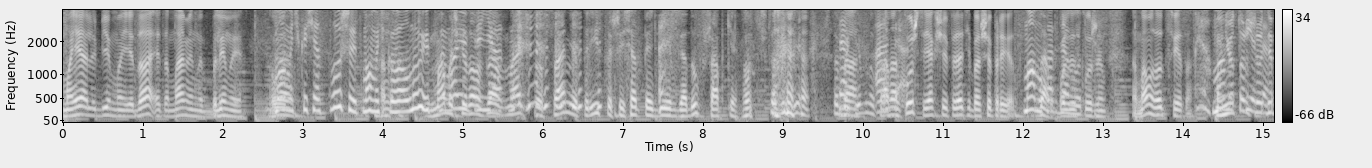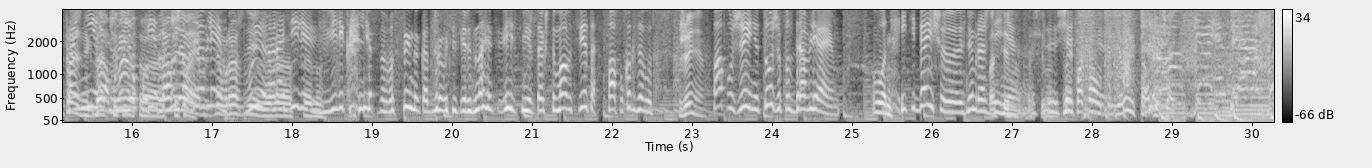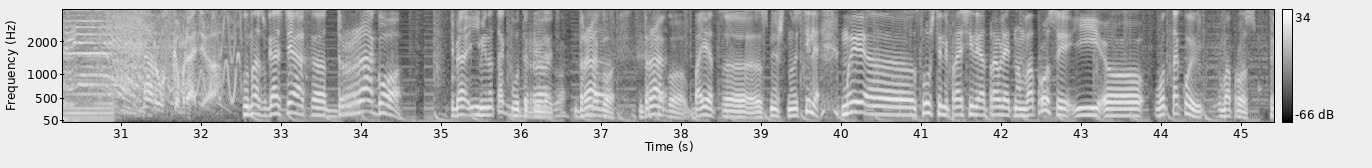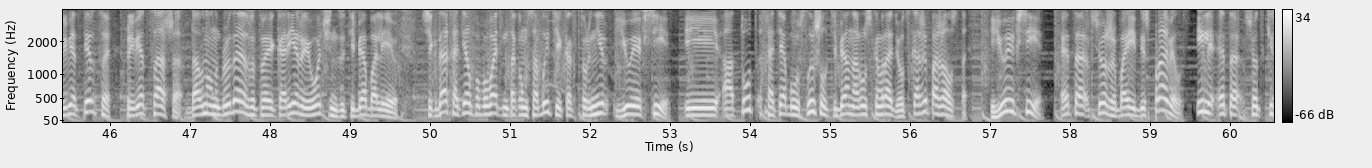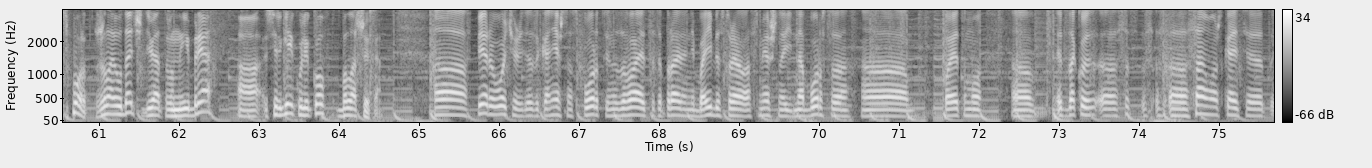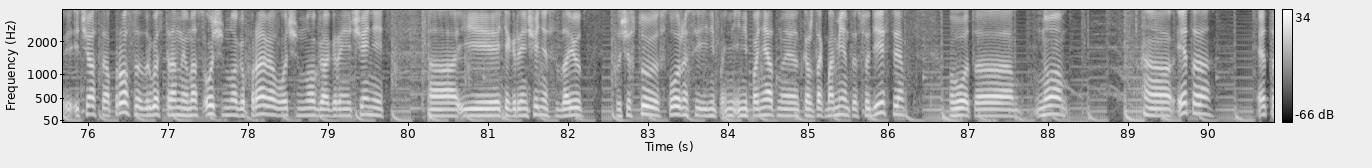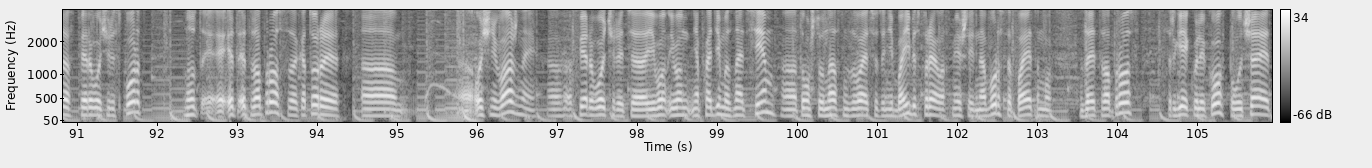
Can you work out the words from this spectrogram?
Моя любимая еда это мамины блины. Вот. Мамочка сейчас слушает, мамочка волнуется. Мамочка маме должна приятно. знать, что Саня 365 дней в году в шапке. Вот чтобы чтобы Саша, а-. Она слушает, я хочу передать ей большой привет. Маму Да, как зовут? случаем. А Мама зовут Света. Мама нее тоже Света, сегодня праздник, конечно, да, мы ее мама Света, поздравляем с днем рождения, Вы да, родили сына. великолепного сына, которого теперь знает весь мир. Так что, мама Света, папу как зовут? Женя, Папу Женю тоже поздравляем. Вот. И тебя еще с днем рождения. Спасибо, спасибо. Ну и Счастья пока он тренируется, перцы На русском радио. У нас в гостях э, Драго. Тебя именно так будут Драго. объявлять? Драго. Драго, боец э, смешанного стиля. Мы, э, слушатели, просили отправлять нам вопросы, и э, вот такой вопрос. Привет, перцы. Привет, Саша. Давно наблюдаю за твоей карьерой и очень за тебя болею. Всегда хотел побывать на таком событии, как турнир UFC. И, а тут хотя бы услышал тебя на русском радио. Вот скажи, пожалуйста, UFC это все же бои без правил или это все-таки спорт? Желаю удачи 9 ноября. А, Сергей Куликов, Балашиха. А, в первую очередь, это, конечно, спорт, и называется это правильно не бои без правил, а смешанное единоборство. А, Поэтому а, это такой, самый, можно сказать, э, и частый вопрос. С другой стороны, у нас очень много правил, очень много ограничений, и эти ограничения создают зачастую сложности и непо- и непонятные, скажем так, моменты судействия. Вот, но это, это в первую очередь спорт. Ну, вот, э, э, это, это вопрос, э, который э, очень важный. В первую очередь, его, его необходимо знать всем, о том, что у нас называется это не бои без правил, а смешанные единоборства. Поэтому за этот вопрос Сергей Куликов получает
